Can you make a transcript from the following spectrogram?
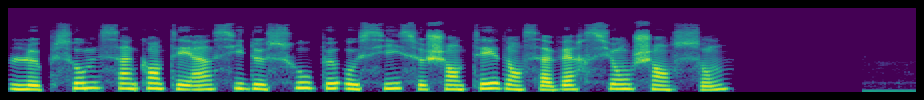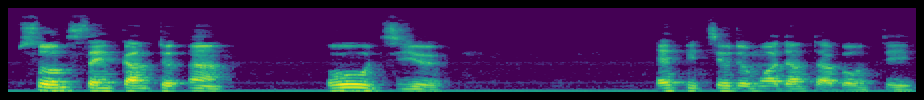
Le psaume 51 ci-dessous peut aussi se chanter dans sa version chanson. Psaume 51 Ô Dieu, aie pitié de moi dans ta bonté.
